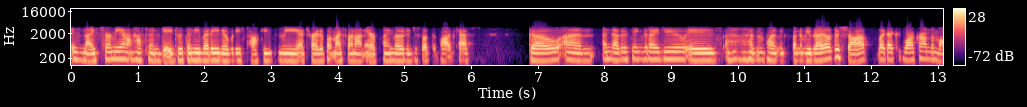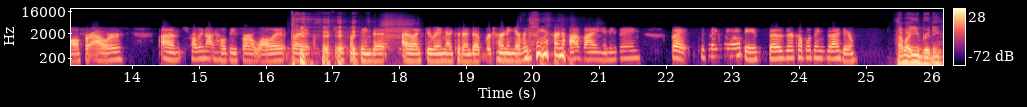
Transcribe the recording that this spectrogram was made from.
is nice for me. I don't have to engage with anybody. Nobody's talking to me. I try to put my phone on airplane mode and just let the podcast go. Um, another thing that I do is my husband probably makes fun of me, but I love to shop. Like I could walk around the mall for hours um, it's probably not healthy for our wallet, but it's just something that I like doing. I could end up returning everything or not buying anything, but just makes me happy. Those are a couple of things that I do. How about you, Brittany?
